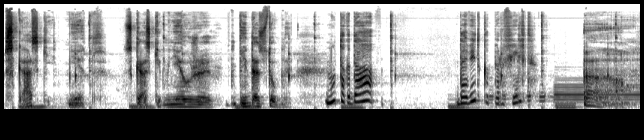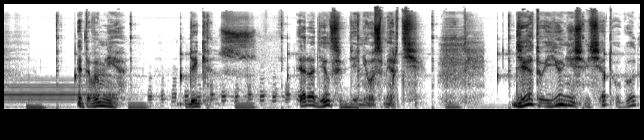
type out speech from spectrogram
Сказки? Нет. Сказки мне уже недоступны. Ну, тогда Давид Копперфильд. Это вы мне. Диккенс. Я родился в день его смерти. 9 июня 70 -го года.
